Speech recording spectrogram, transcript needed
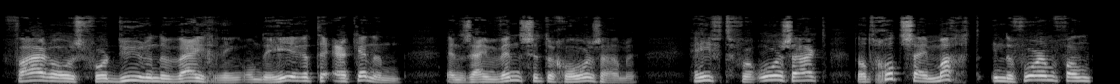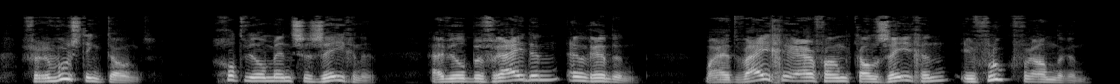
Farao's voortdurende weigering om de Heere te erkennen en zijn wensen te gehoorzamen, heeft veroorzaakt dat God zijn macht in de vorm van verwoesting toont. God wil mensen zegenen. Hij wil bevrijden en redden. Maar het weigeren ervan kan zegen in vloek veranderen.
